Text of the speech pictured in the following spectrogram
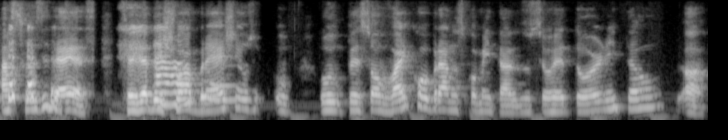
as suas ideias. Você já deixou ah, a brecha, o, o, o, pessoal vai cobrar nos comentários o seu retorno. Então, ó,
